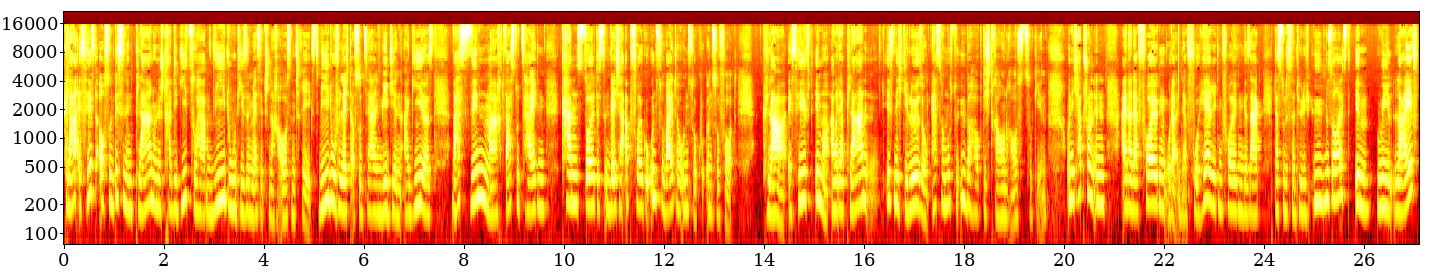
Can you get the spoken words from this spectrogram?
Klar, es hilft auch so ein bisschen einen Plan und eine Strategie zu haben, wie du diese Message nach außen trägst, wie du vielleicht auf sozialen Medien agierst, was Sinn macht, was du zeigen kannst, solltest, in welcher Abfolge und so weiter und so, und so fort. Klar, es hilft immer, aber der Plan ist nicht die Lösung. Erstmal musst du überhaupt dich trauen, rauszugehen. Und ich habe schon in einer der Folgen oder in der vorherigen Folgen gesagt, dass du das natürlich üben sollst im Real Life.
